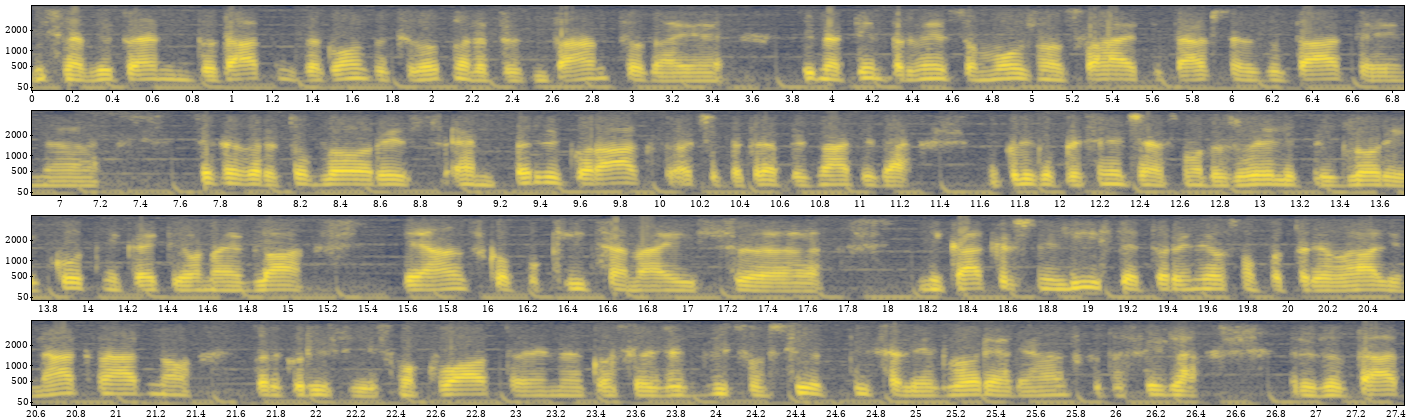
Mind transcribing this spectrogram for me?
mislim, da je bil to en dodatni zagon za celotno reprezentanco, da je tudi na tem prvenstvu možno osvajati takšne rezultate. In, uh, Vsekakor je to bilo res en prvi korak, če pa treba priznati, da nekoliko presenečenja smo doživeli pri Gloriji Kotni, kajti ona je bila dejansko poklicana iz uh, nikakršne liste, torej njo smo potrjevali naknadno, torej koristili smo kvoto in uh, ko so že v bistvu vsi odpisali, je Glorija dejansko dosegla rezultat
